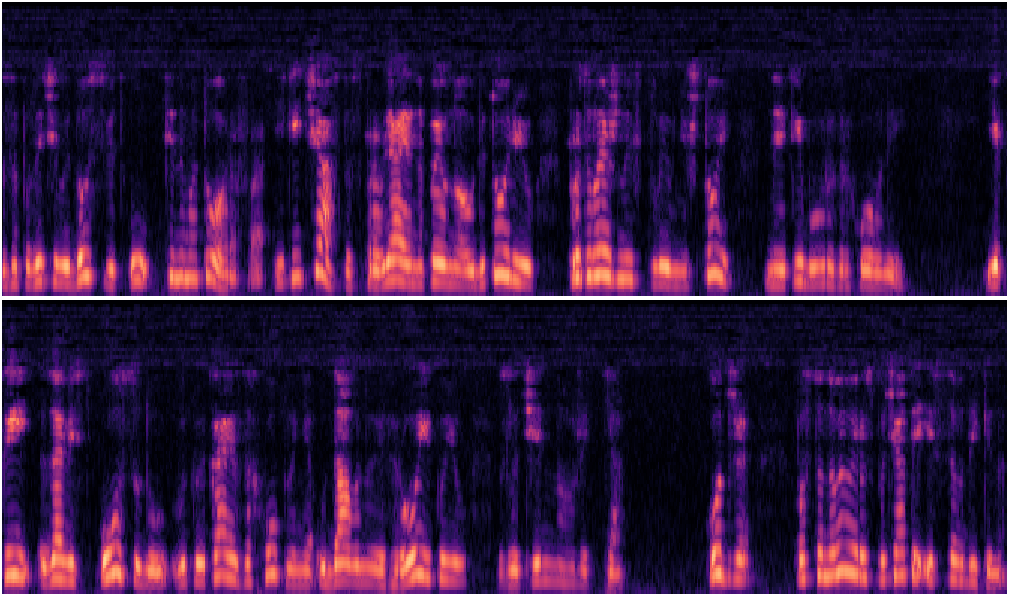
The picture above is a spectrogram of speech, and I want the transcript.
запозичили досвід у кінематографа, який часто справляє на певну аудиторію протилежний вплив, ніж той, на який був розрахований, який замість осуду викликає захоплення удаваною героїкою злочинного життя. Отже, постановили розпочати із Савдикіна,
